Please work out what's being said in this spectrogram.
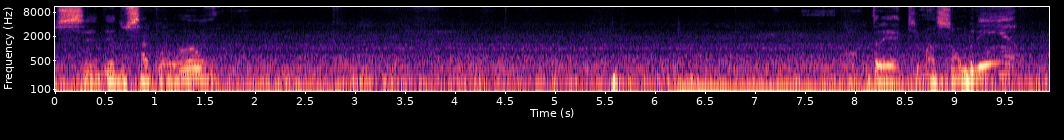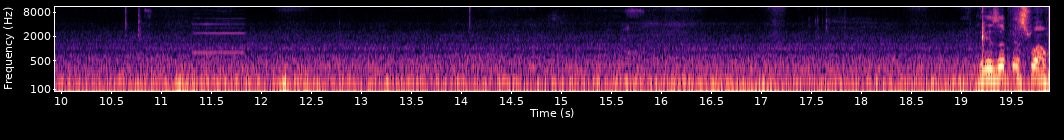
CD do Sacolão. Encontrei aqui uma sombrinha. Beleza, pessoal?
